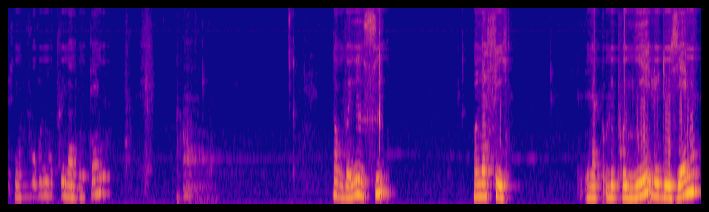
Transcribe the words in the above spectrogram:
je vais vous remontrer ma bretelle. Donc, vous voyez ici, on a fait le premier, le deuxième,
